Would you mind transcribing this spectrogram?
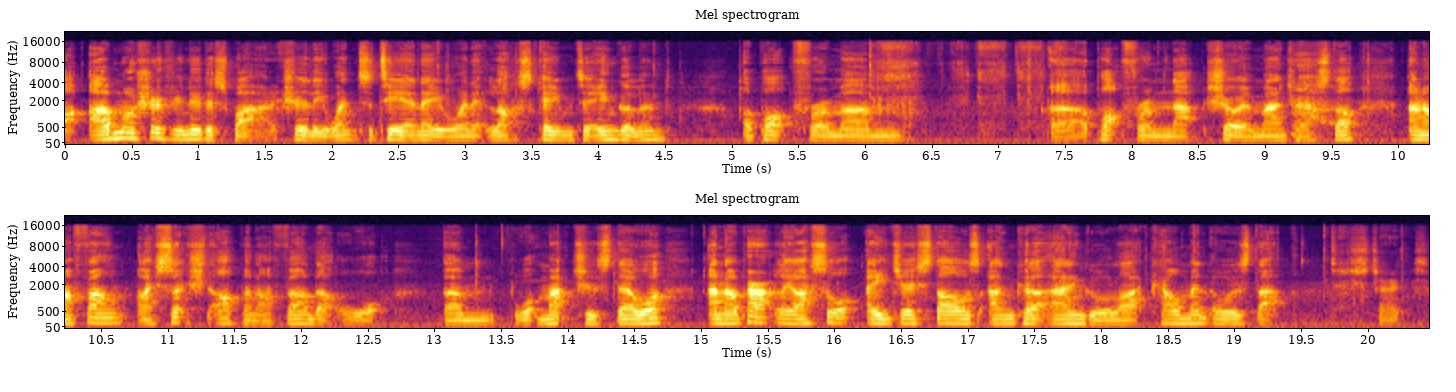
I- I'm not sure if you knew this, but I actually went to TNA when it last came to England. Apart from um, uh, apart from that show in Manchester, and I found I searched it up and I found out what um, what matches there were, and apparently I saw AJ Styles and Kurt Angle. Like, how mental is that? Jokes.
